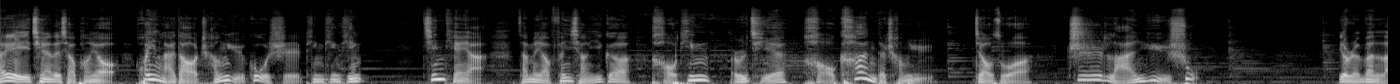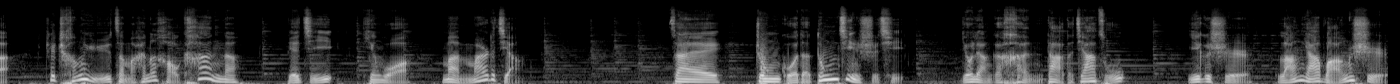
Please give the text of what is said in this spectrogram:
嘿，亲爱的小朋友，欢迎来到成语故事听听听。今天呀，咱们要分享一个好听而且好看的成语，叫做“芝兰玉树”。有人问了，这成语怎么还能好看呢？别急，听我慢慢的讲。在中国的东晋时期，有两个很大的家族，一个是琅琊王氏，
